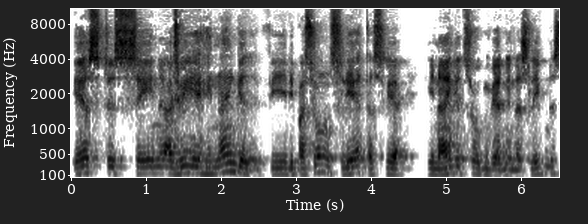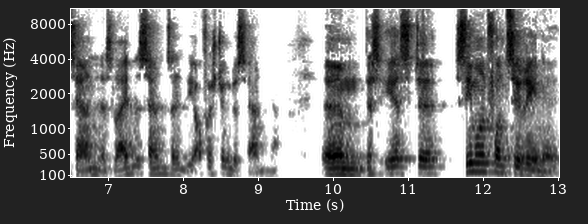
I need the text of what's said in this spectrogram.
Erste Szene, also wie, hineinge, wie die Passion uns lehrt, dass wir hineingezogen werden in das Leben des Herrn, in das Leiden des Herrn, in die Auferstehung des Herrn. Ja. Ähm, das erste, Simon von Cyrene.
